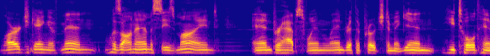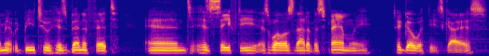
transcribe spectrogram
large gang of men was on Amossy's mind, and perhaps when Landreth approached him again, he told him it would be to his benefit and his safety as well as that of his family to go with these guys.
